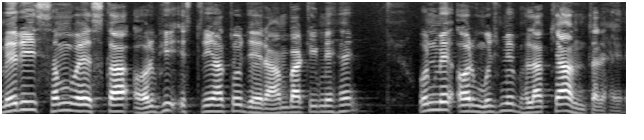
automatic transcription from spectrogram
मेरी समवयस्का और भी स्त्रियाँ तो जयराम बाटी में हैं। उनमें और मुझमें भला क्या अंतर है?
